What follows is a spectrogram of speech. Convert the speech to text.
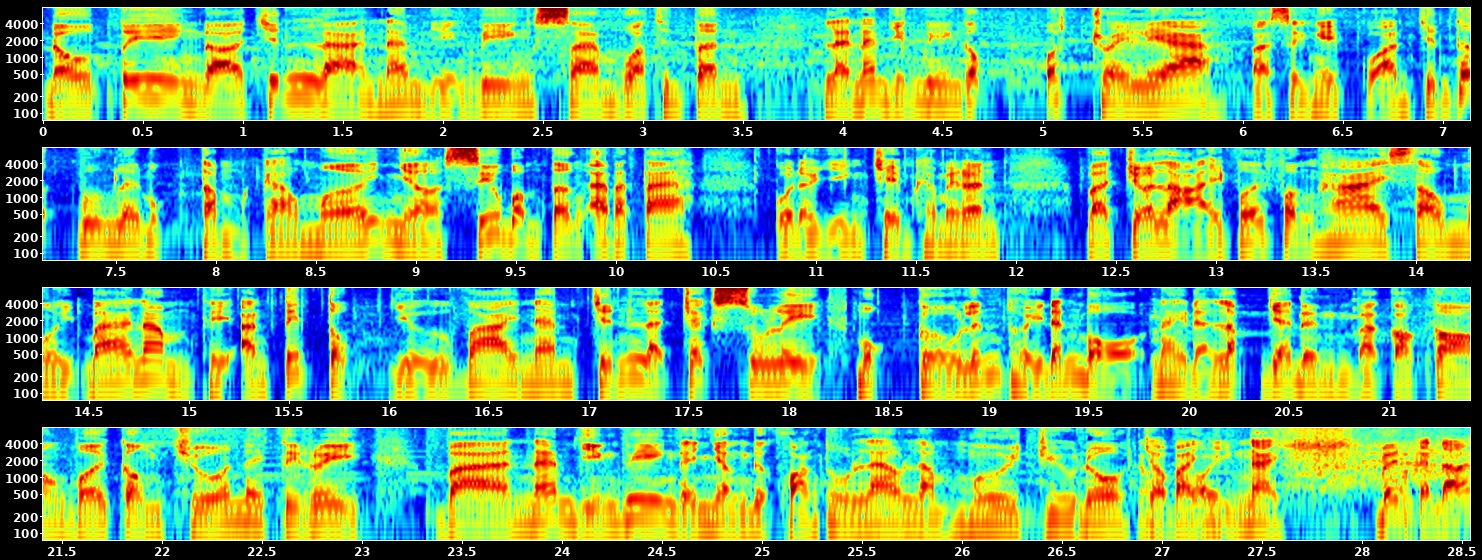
Đầu tiên đó chính là nam diễn viên Sam Worthington là nam diễn viên gốc Australia và sự nghiệp của anh chính thức vươn lên một tầm cao mới nhờ siêu bom tấn Avatar của đạo diễn James Cameron và trở lại với phần 2 sau 13 năm thì anh tiếp tục giữ vai nam chính là Jack Sully, một cựu lính thủy đánh bộ nay đã lập gia đình và có con với công chúa Neytiri và nam diễn viên đã nhận được khoản thù lao là 10 triệu đô cho vai ơi. diễn này. Bên cạnh đó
